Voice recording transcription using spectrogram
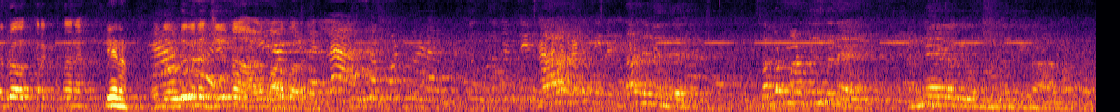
ಬ್ರೋ ಕರೆಕ್ಟ್ ತಾನೆ. ಏನು? ಒಂದು ಹುಡುಗನ ಜೀವನ ಹಾಳು ಮಾಡಬಾರ್ದು. ಸಪೋರ್ಟ್ ಮಾಡ್ತೀನಿ. ತಾನೆ. ಅನ್ಯಾಯವಾಗಿ ಒಂದು ಹುಡುಗನ ಜೀವನ ಹಾಳು ಮಾಡಬಾರ್ದು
